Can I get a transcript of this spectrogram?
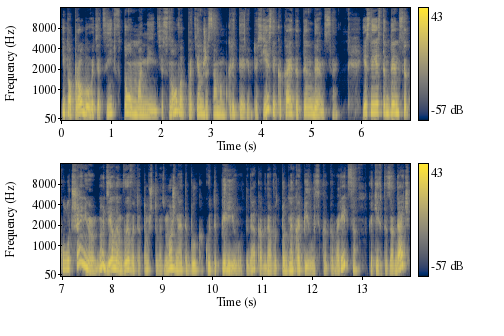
и попробовать оценить в том моменте снова по тем же самым критериям. То есть если какая-то тенденция. Если есть тенденция к улучшению, ну, делаем вывод о том, что, возможно, это был какой-то период, да, когда вот поднакопилось, как говорится, каких-то задач,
